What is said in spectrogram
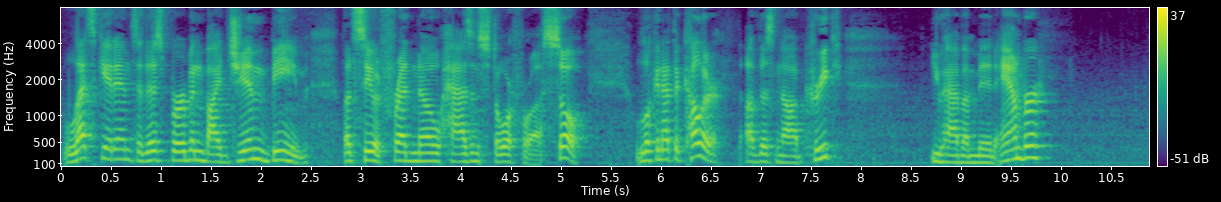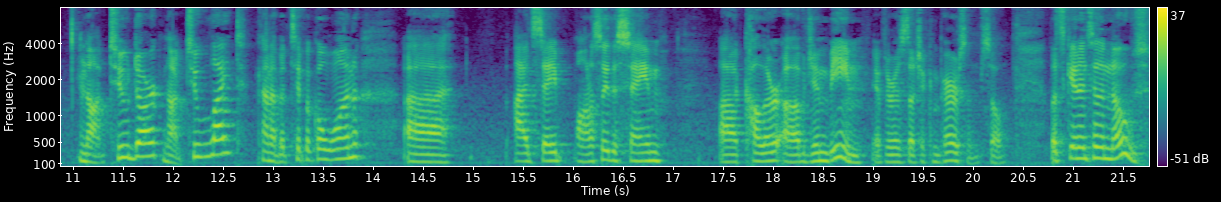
Let's get into this bourbon by Jim Beam. Let's see what Fred Noe has in store for us. So, looking at the color of this Knob Creek, you have a mid amber, not too dark, not too light, kind of a typical one. Uh, I'd say, honestly, the same uh, color of Jim Beam, if there is such a comparison. So, let's get into the nose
